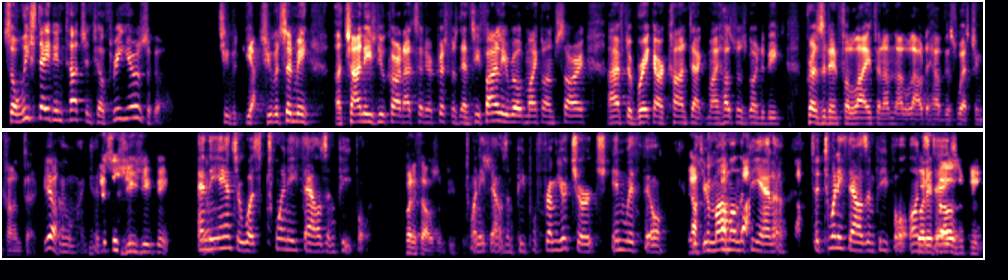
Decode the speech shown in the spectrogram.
So we stayed in touch until three years ago. She would, yeah, she would send me a Chinese new card. I'd send her Christmas. And she finally wrote, Michael, I'm sorry. I have to break our contact. My husband's going to be president for life, and I'm not allowed to have this Western contact. Yeah. Oh, my goodness. This is Xi Jinping. And yeah. the answer was 20,000 people. 20,000 people. 20,000 people from your church in Wytheville yeah. with your mom on the piano to 20,000 people on 20, stage. People.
